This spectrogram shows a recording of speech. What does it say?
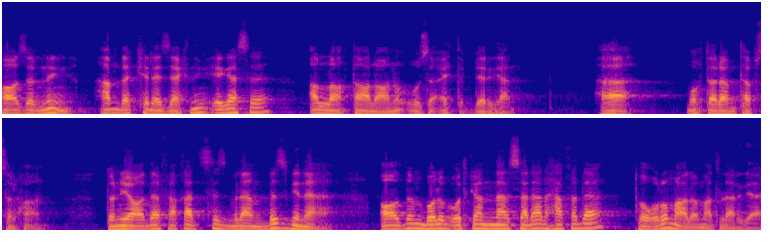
hozirning hamda kelajakning egasi alloh taoloni o'zi aytib bergan. Ha muhtaram tafsirxon dunyoda faqat siz bilan bizgina oldin bo'lib o'tgan narsalar haqida to'g'ri ma'lumotlarga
